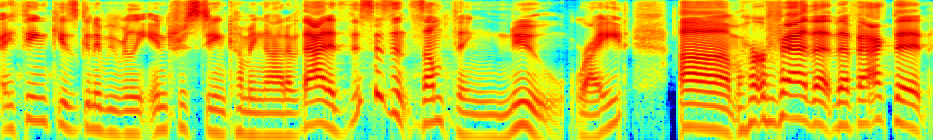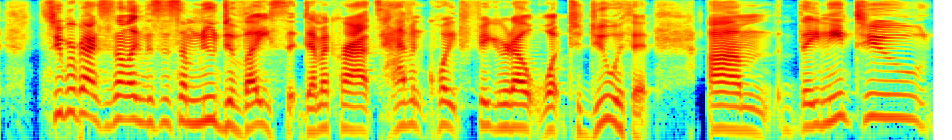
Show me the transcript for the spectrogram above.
I think is going to be really interesting coming out of that is this isn't something new, right? Um, her fact that the fact that super PACs, it's not like this is some new device that Democrats haven't quite figured out what to do with it. Um, they need to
